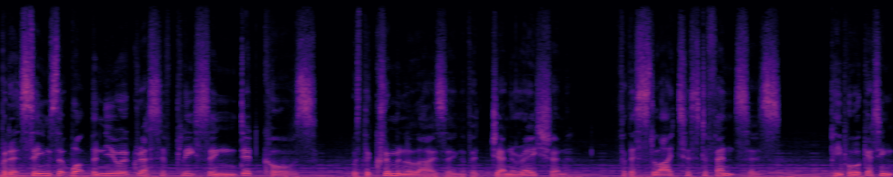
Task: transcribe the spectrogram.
But it seems that what the new aggressive policing did cause was the criminalizing of a generation For the slightest offences, people were getting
